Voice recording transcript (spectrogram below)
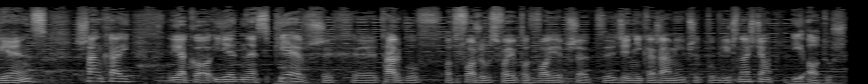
więc Szanghaj jako jedne z pierwszych y, targów otworzył swoje podwoje przed dziennikarzami i przed publicznością i otóż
